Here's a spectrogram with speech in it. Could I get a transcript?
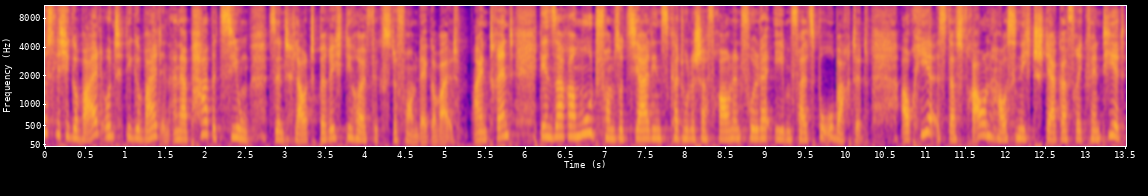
Häusliche Gewalt und die Gewalt in einer Paarbeziehung sind laut Bericht die häufigste Form der Gewalt. Ein Trend, den Sarah Muth vom Sozialdienst katholischer Frauen in Fulda ebenfalls beobachtet. Auch hier ist das Frauenhaus nicht stärker frequentiert.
